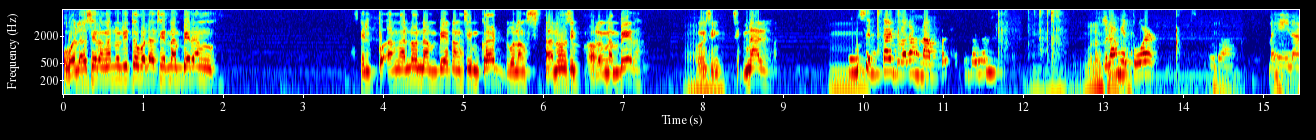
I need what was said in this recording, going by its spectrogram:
Wala sir ang ano dito, wala sir number ang cellphone, ang ano number ng SIM card, walang ano SIM, walang number, Ah, walang sig- signal. mm, Yung SIM card, walang number. Ano ba yun? mm, walang Walang network. Diba? Mahina.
